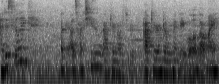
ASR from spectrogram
I just feel like, okay, I'll talk to you after I'm after, after I'm done with my bagel about my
